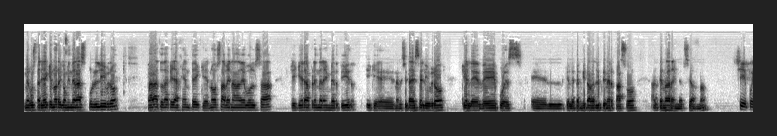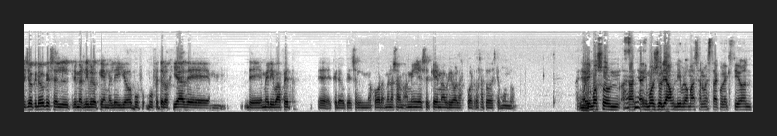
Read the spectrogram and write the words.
me gustaría que nos recomendaras un libro para toda aquella gente que no sabe nada de bolsa, que quiere aprender a invertir y que necesita ese libro que le dé, pues, el, que le permita dar el primer paso al tema de la inversión, ¿no? Sí, pues yo creo que es el primer libro que me leí yo, Bufetología de, de Mary Buffett, eh, creo que es el mejor, al menos a, mí es el que me abrió las puertas a todo este mundo. Añadimos, un, añadimos, Julia, un libro más a nuestra colección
